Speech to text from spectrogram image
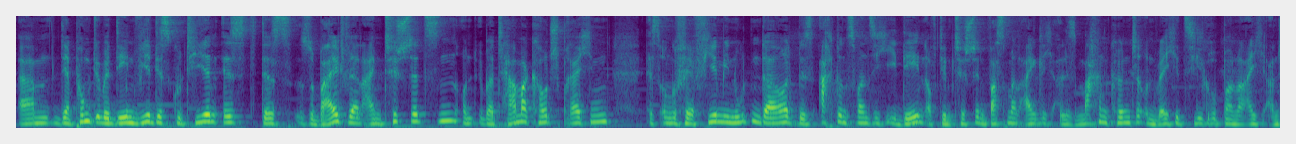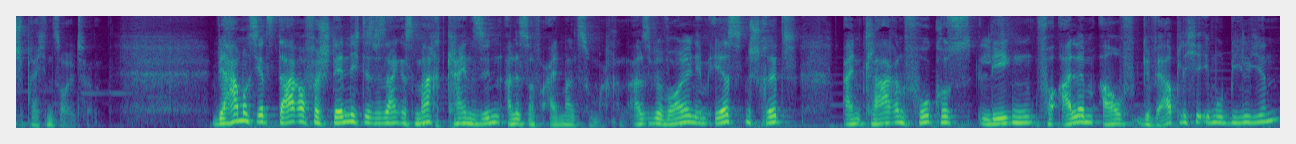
Ähm, der Punkt, über den wir diskutieren, ist, dass sobald wir an einem Tisch sitzen und über Thermacode sprechen, es ungefähr vier Minuten dauert, bis 28 Ideen auf dem Tisch sind, was man eigentlich alles machen könnte und welche Zielgruppe man eigentlich ansprechen sollte. Wir haben uns jetzt darauf verständigt, dass wir sagen, es macht keinen Sinn, alles auf einmal zu machen. Also wir wollen im ersten Schritt einen klaren Fokus legen, vor allem auf gewerbliche Immobilien,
